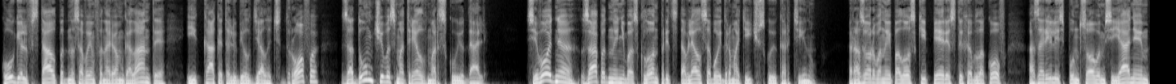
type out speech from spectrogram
Кугель встал под носовым фонарем Галанты и, как это любил делать Дрофа, задумчиво смотрел в морскую даль. Сегодня западный небосклон представлял собой драматическую картину. Разорванные полоски перистых облаков озарились пунцовым сиянием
